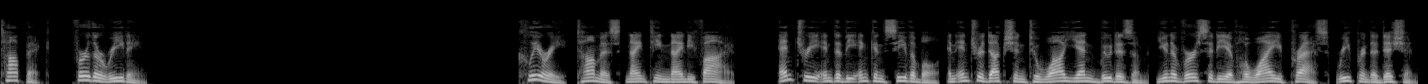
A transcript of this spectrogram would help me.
Topic. Further reading. Cleary, Thomas. 1995. Entry into the Inconceivable, An Introduction to Hua Yen Buddhism, University of Hawaii Press, reprint edition.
